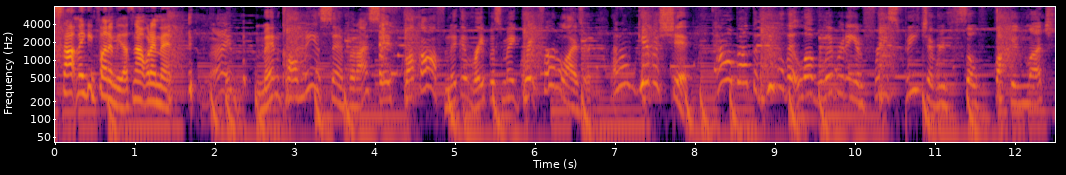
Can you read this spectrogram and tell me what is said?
stop making fun of me that's not what i meant Alright, men call me a simp, and I say, fuck off, nigga. Rapists make great fertilizer. I don't give a shit. How about the people that love liberty and free speech every so fucking much?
